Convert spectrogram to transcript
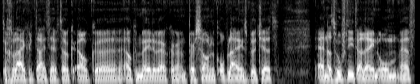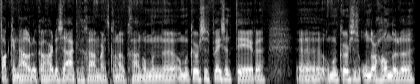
Tegelijkertijd heeft ook elke, elke medewerker een persoonlijk opleidingsbudget. En dat hoeft niet alleen om hè, vakinhoudelijke harde zaken te gaan... maar het kan ook gaan om een, om een cursus presenteren... om een cursus onderhandelen.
